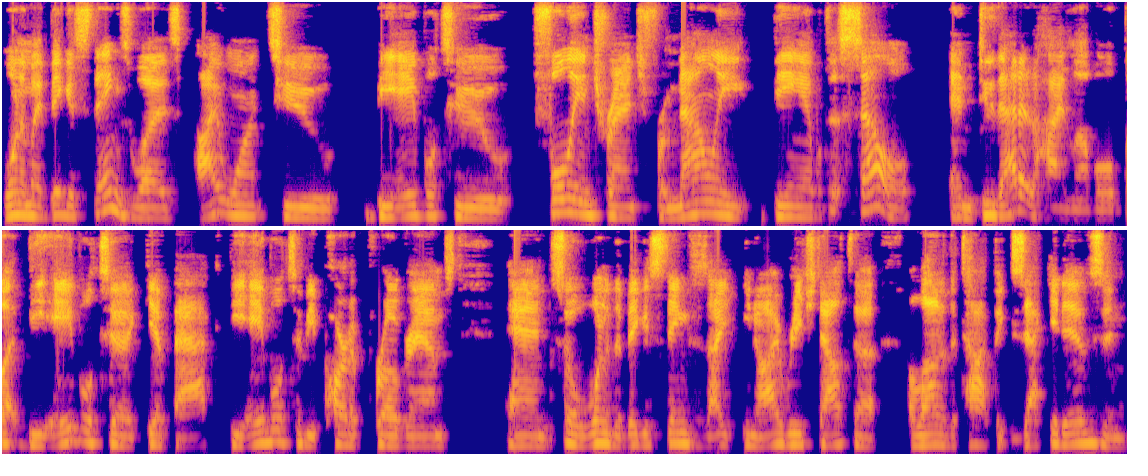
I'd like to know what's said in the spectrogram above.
one of my biggest things was I want to be able to fully entrench from not only being able to sell and do that at a high level, but be able to give back, be able to be part of programs And so one of the biggest things is I, you know, I reached out to a lot of the top executives and,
